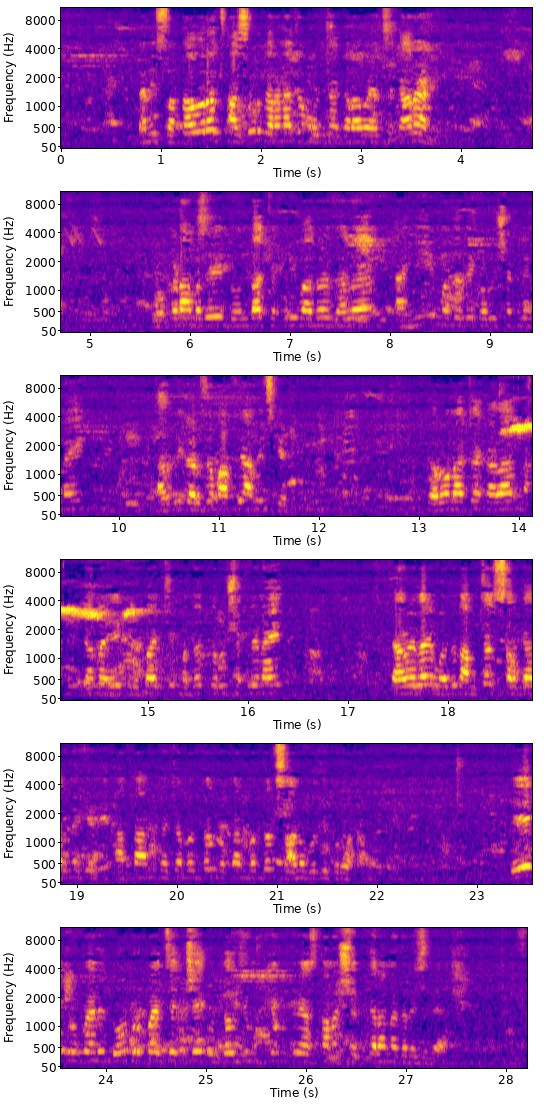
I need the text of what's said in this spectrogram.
त्यांनी स्वतःवरच आसूड करण्याचा मोर्चा करावा याचं कारण कोकणामध्ये दोनदा चक्रीवादळ झालं काही मदत करू शकले नाही. अर्धी कर्जमाफी आम्हीच केली. करोनाच्या काळात नागरिकांना एक रुपयाची मदत करू शकले नाहीत. त्यावेळेला मदत आमच्याच सरकारने केली. आता आम्ही त्याच्याबद्दल लोकांबद्दल सहानुभूतीपूर्वक आहोत. एक रुपयाने दोन रुपयाचे चेक उद्धवजी मुख्यमंत्री असताना शेतकऱ्यांना तरी दिले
